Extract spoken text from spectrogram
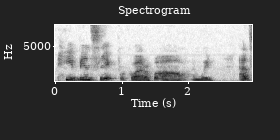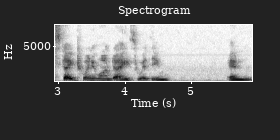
he had been sick for quite a while, and we I'd stayed 21 days with him, and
